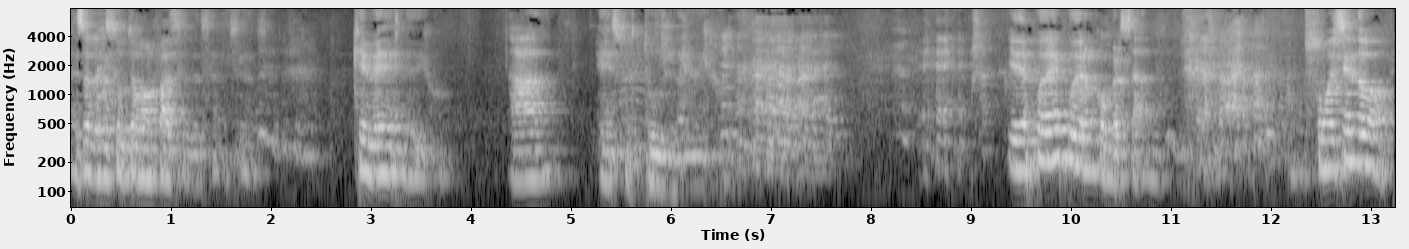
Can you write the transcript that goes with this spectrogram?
Eso le resulta más fácil de hacer. ¿Qué ves? Le dijo. Ah, eso es tuyo, le dijo. Y después de ahí pudieron conversar. Como diciendo,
